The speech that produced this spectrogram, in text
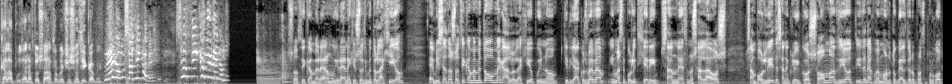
Καλά που ήταν αυτός ο άνθρωπος και σωθήκαμε. Ρένα μου, σωθήκαμε! Σωθήκαμε, Ρένα μου! Σωθήκαμε, Ρένα μου. Η Ρένα έχει σωθεί με το λαχείο. Εμείς εδώ σωθήκαμε με το μεγάλο λαχείο που είναι ο Κυριάκος. Βέβαια, είμαστε πολύ τυχεροί σαν έθνος, σαν λαός, σαν πολίτες, σαν εκλογικό σώμα, διότι δεν έχουμε μόνο τον καλύτερο πρωθυπουργό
